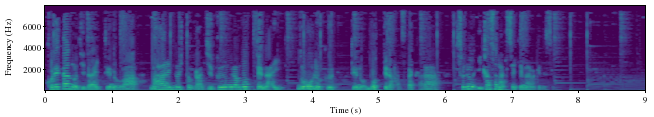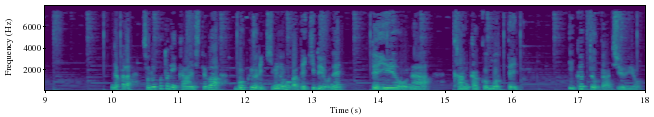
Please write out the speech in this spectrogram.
これからの時代っていうのは、周りの人が自分が持ってない能力っていうのを持ってるはずだから、それを活かさなくちゃいけないわけですよ。だから、そのことに関しては、僕より君の方ができるよねっていうような感覚を持っていくってことが重要。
